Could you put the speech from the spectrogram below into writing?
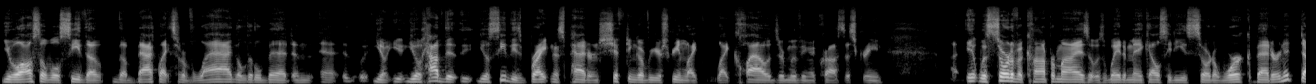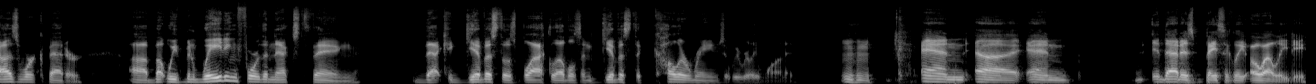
you also will see the the backlight sort of lag a little bit, and, and you know you, you'll have the you'll see these brightness patterns shifting over your screen like like clouds are moving across the screen. Uh, it was sort of a compromise. It was a way to make LCDs sort of work better, and it does work better. Uh, but we've been waiting for the next thing that could give us those black levels and give us the color range that we really wanted. Mm-hmm. And uh, and that is basically OLED.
